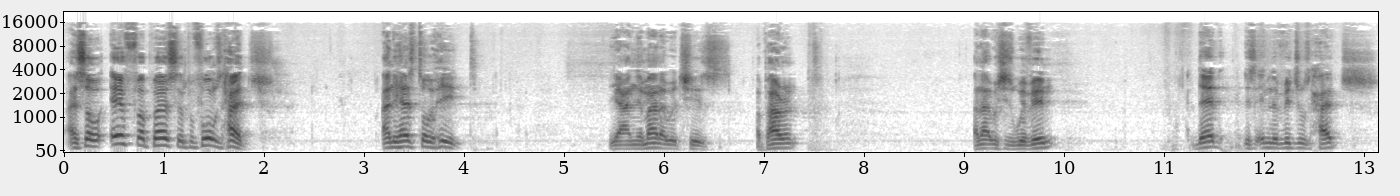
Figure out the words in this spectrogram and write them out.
And so if a person performs Hajj and he has Tawheed, يعني the manner which is apparent and that which is within, then this individual's Hajj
